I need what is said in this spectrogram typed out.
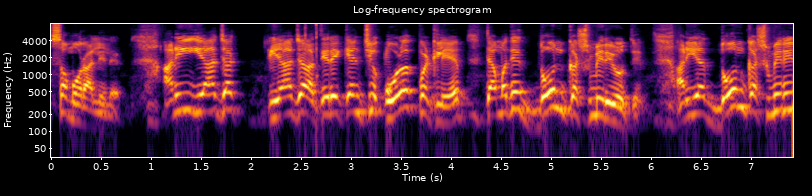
समोर आलेलं आहे. आणि या ज्या या ज्या अतिरेक्यांची ओळख पटली आहे त्यामध्ये दोन काश्मीरी होते. आणि या दोन काश्मीरी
